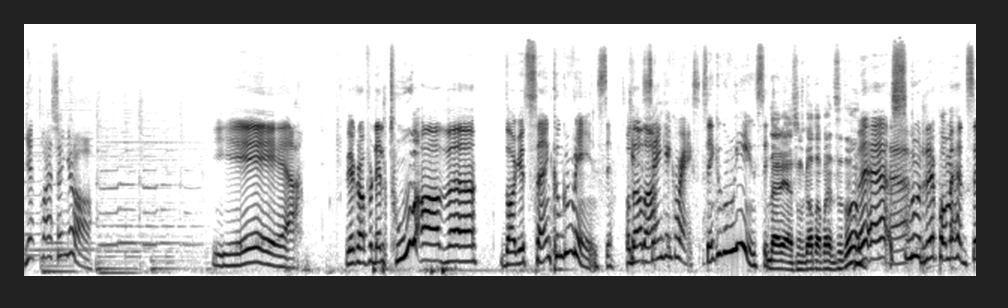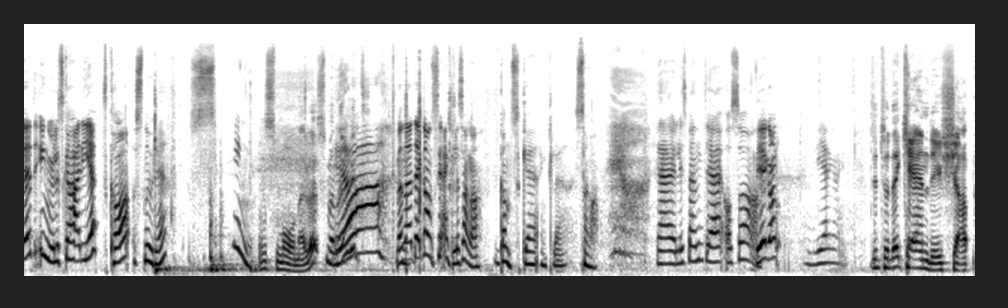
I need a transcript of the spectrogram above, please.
Gjett hva jeg synger, da. Yeah! Vi er klar for del to av uh, dagens Sang Konkurranse. Og da Konkurranse. Det er det jeg som skal ta på headset da. Det er Snorre på med headset. Yngvild skal her gjette hva Snorre synger. Sånn smånervøs, men det er litt. Men nei, det er ganske enkle sanger. Ganske enkle sanger. Jeg er veldig spent, jeg også. Vi er i gang. Vi er i gang. To the candy shop.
